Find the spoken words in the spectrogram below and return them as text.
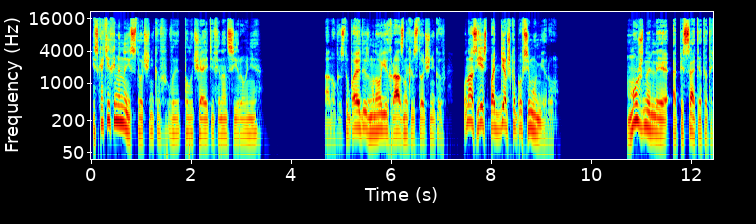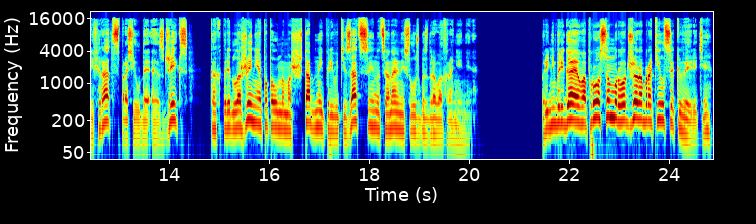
Из каких именно источников вы получаете финансирование? Оно поступает из многих разных источников. У нас есть поддержка по всему миру. «Можно ли описать этот реферат, — спросил Д.С. Джейкс, — как предложение по полномасштабной приватизации Национальной службы здравоохранения?» Пренебрегая вопросом, Роджер обратился к Верите.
